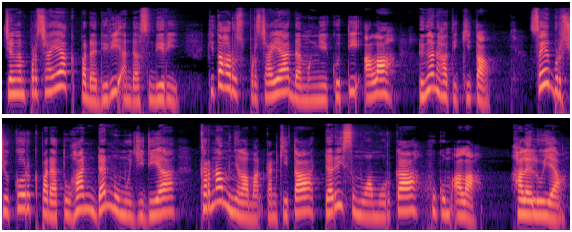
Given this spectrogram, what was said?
Jangan percaya kepada diri Anda sendiri. Kita harus percaya dan mengikuti Allah dengan hati kita. Saya bersyukur kepada Tuhan dan memuji Dia karena menyelamatkan kita dari semua murka hukum Allah. Haleluya!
